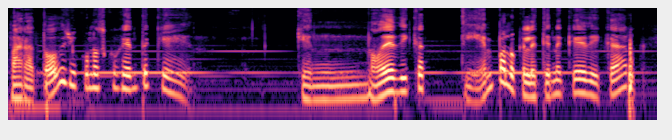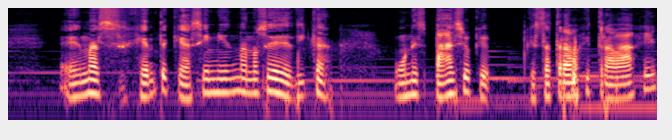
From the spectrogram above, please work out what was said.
Para todo. Yo conozco gente que, que no dedica tiempo a lo que le tiene que dedicar. Es más, gente que a sí misma no se dedica un espacio que que está trabaje y trabaje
